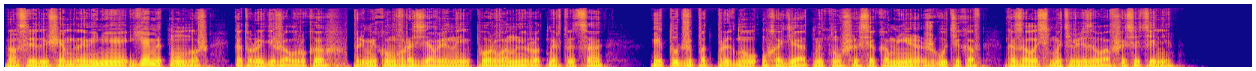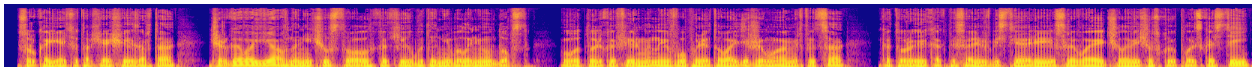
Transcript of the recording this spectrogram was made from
А в следующее мгновение я метнул нож, который держал в руках, прямиком в разъявленный, порванный рот мертвеца, и тут же подпрыгнул, уходя от метнувшихся ко мне жгутиков, казалось, материализовавшейся тени. С рукоятью, торчащей изо рта, Чергава явно не чувствовал каких бы то ни было неудобств, вот только фирменный вопль этого одержимого мертвеца, который, как писали в бестиарии, срывает человеческую плоть с костей,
